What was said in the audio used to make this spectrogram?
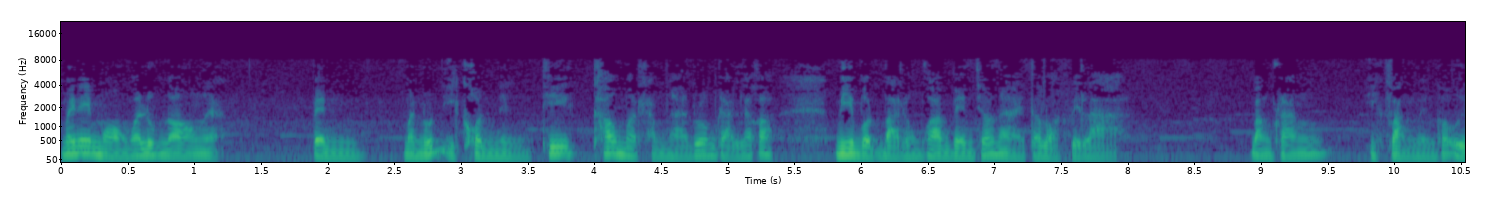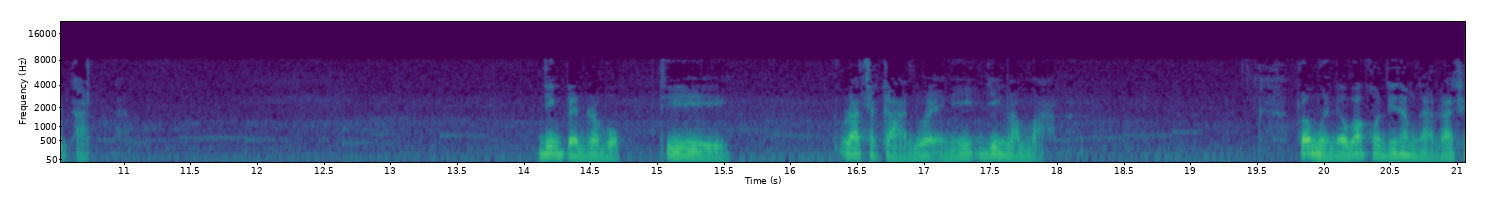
ไม่ได้มองว่าลูกน้องเนี่ยเป็นมนุษย์อีกคนหนึ่งที่เข้ามาทำงานร่วมกัน แล้วก็มีบทบาทของความเป็นเจ้านายตลอดเวลา บางครั้งอีกฝั่งหนึ่งก็อึดอัด ยิ่งเป็นระบบที่ราชการด้วยอันนี้ยิ่งลำบาก เพราะเหมือนกับว่าคนที่ทำงานราช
